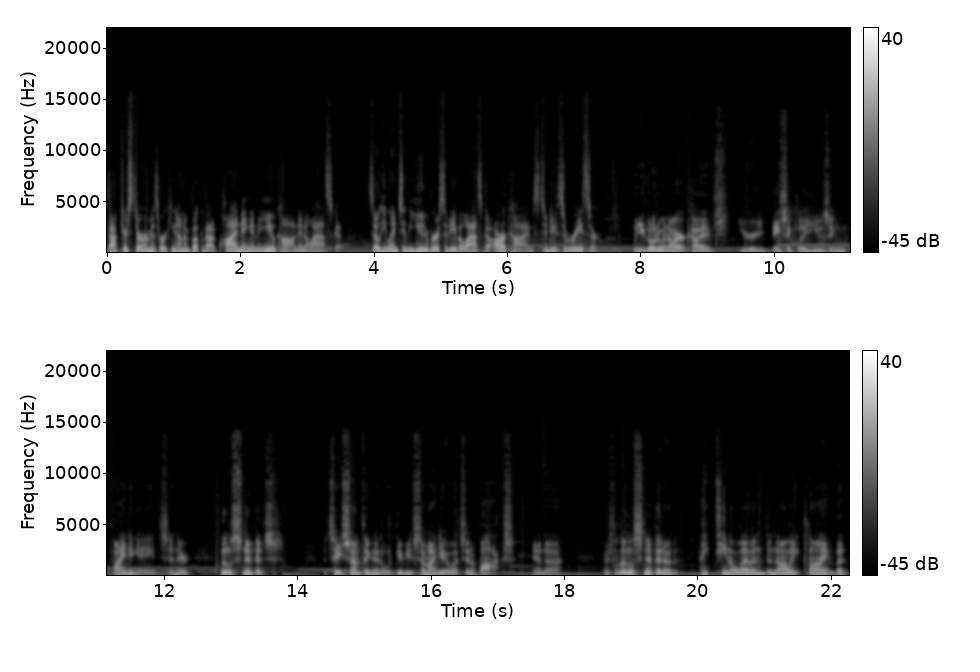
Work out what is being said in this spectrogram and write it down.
Dr. Sturm is working on a book about climbing in the Yukon in Alaska. So he went to the University of Alaska Archives to do some research. When you go to an archives, you're basically using finding aids, and they're little snippets that say something that'll give you some idea what's in a box. And uh, there's a little snippet of 1911 Denali climb, but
